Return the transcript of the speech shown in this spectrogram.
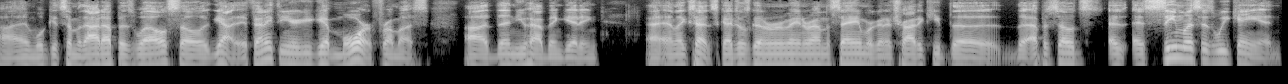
uh, and we'll get some of that up as well. So yeah, if anything, you're gonna get more from us uh, than you have been getting. and like I said, schedule's going to remain around the same. We're going to try to keep the the episodes as, as seamless as we can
